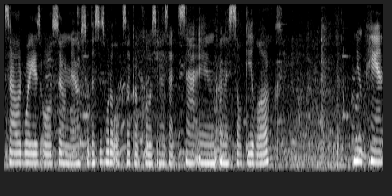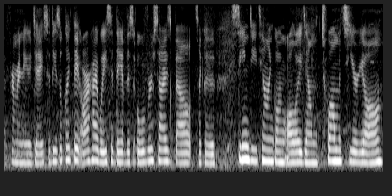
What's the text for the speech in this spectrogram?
Solid white is also new. So this is what it looks like up close. It has that satin kind of silky look new pant from a new day. So these look like they are high-waisted. They have this oversized belt. It's like a seam detailing going all the way down the twill material.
